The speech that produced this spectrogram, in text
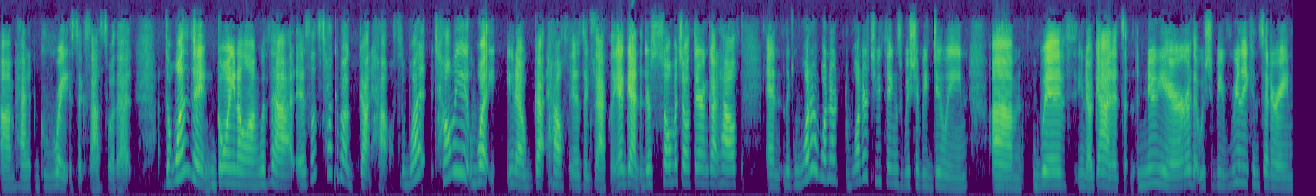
um, had great success with it. The one thing going along with that is let's talk about gut health. What tell me what you know gut health is exactly. Again, there's so much out there in gut health, and like what are one or one or two things we should be doing um, with you know again it's a new year that we should be really considering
